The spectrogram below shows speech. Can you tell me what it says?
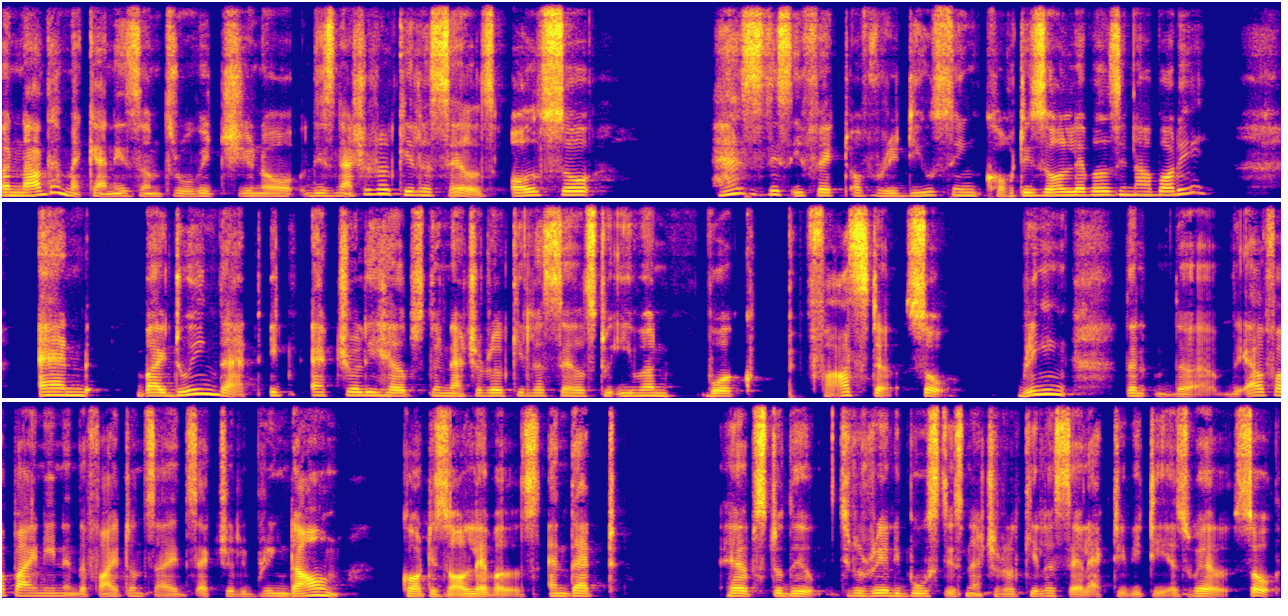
another mechanism through which, you know, these natural killer cells also has this effect of reducing cortisol levels in our body. And by doing that, it actually helps the natural killer cells to even work faster. So, bringing the, the, the alpha pinene and the phytoncides actually bring down cortisol levels, and that helps to the to really boost this natural killer cell activity as well. So,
